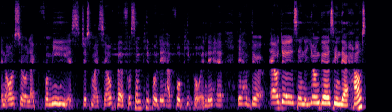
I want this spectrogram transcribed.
and also like for me, it's just myself. But for some people, they have four people and they have they have their elders and the youngest in their house.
